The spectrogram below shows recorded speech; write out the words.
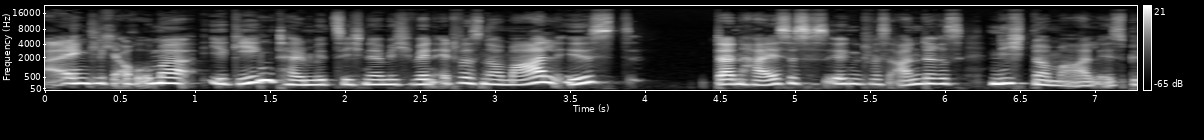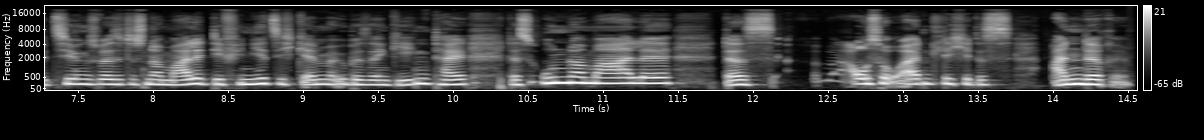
eigentlich auch immer ihr Gegenteil mit sich, nämlich wenn etwas normal ist, dann heißt es, dass irgendetwas anderes nicht normal ist, beziehungsweise das Normale definiert sich gerne mal über sein Gegenteil, das Unnormale, das Außerordentliche, das andere.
